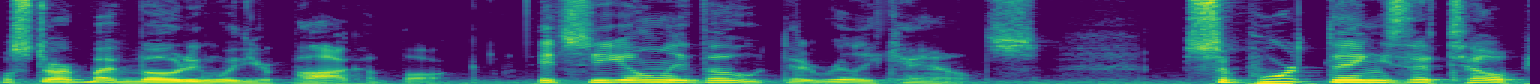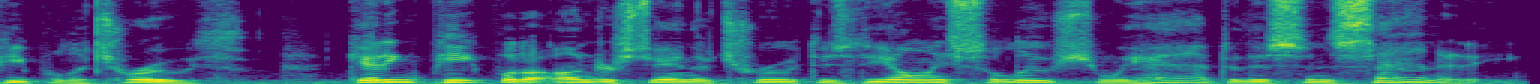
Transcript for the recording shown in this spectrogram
Well, start by voting with your pocketbook. It's the only vote that really counts. Support things that tell people the truth. Getting people to understand the truth is the only solution we have to this insanity.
